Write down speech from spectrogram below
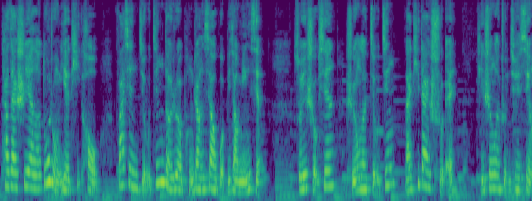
他在试验了多种液体后，发现酒精的热膨胀效果比较明显，所以首先使用了酒精来替代水，提升了准确性。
